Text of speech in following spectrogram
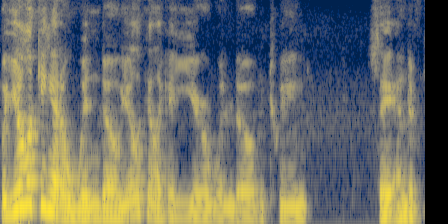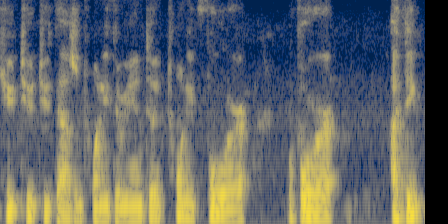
But you're looking at a window, you're looking like a year window between, say, end of Q2 2023 into 24 before I think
